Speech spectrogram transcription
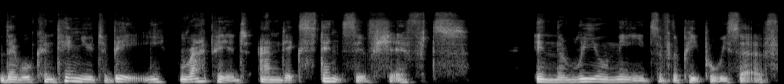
there will continue to be rapid and extensive shifts in the real needs of the people we serve.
